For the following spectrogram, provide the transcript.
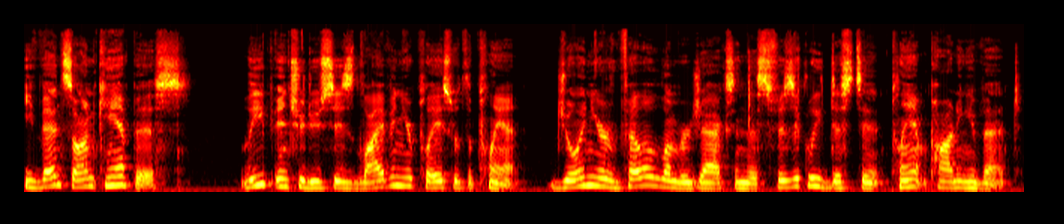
Events on campus. Leap introduces Liven Your Place with the Plant. Join your fellow lumberjacks in this physically distant plant potting event.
